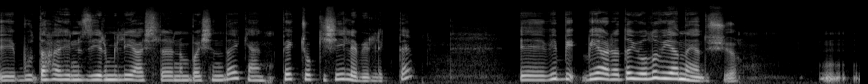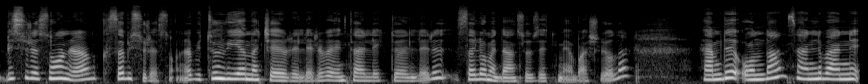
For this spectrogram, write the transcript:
e, bu daha henüz 20'li yaşlarının başındayken pek çok kişiyle birlikte e, bir, bir arada yolu Viyana'ya düşüyor. Bir süre sonra, kısa bir süre sonra bütün Viyana çevreleri ve entelektüelleri Salome'den söz etmeye başlıyorlar. Hem de ondan senli benli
